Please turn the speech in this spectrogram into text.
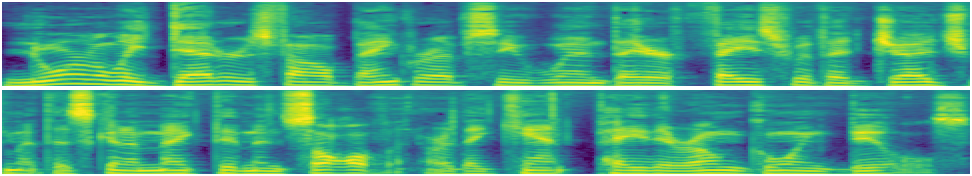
normally debtors file bankruptcy when they're faced with a judgment that's going to make them insolvent or they can't pay their ongoing bills.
